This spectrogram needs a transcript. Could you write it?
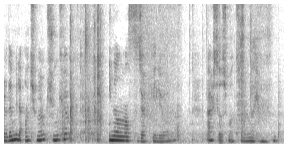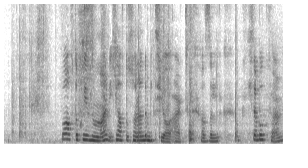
Perdemi bile açmıyorum çünkü inanılmaz sıcak geliyor. Ders çalışmak zorundayım. Bu hafta quizim var. İki hafta sonra da bitiyor artık hazırlık. Kitap okuyorum.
